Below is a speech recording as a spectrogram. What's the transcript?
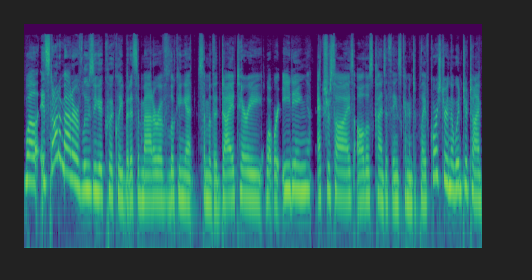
Well, it's not a matter of losing it quickly, but it's a matter of looking at some of the dietary, what we're eating, exercise, all those kinds of things come into play. Of course, during the wintertime,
